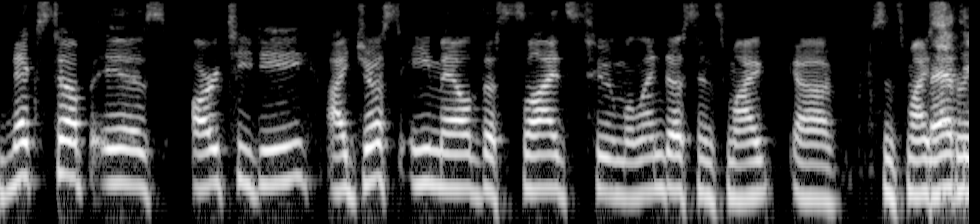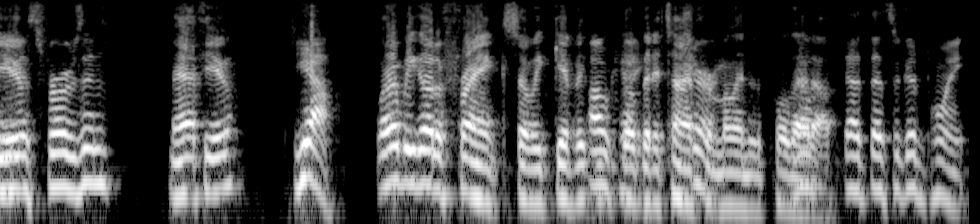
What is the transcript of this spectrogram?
Next up is RTD. I just emailed the slides to Melinda since my uh, since my screen is frozen. Matthew, Yeah. why don't we go to Frank so we give it a little bit of time sure. for Melinda to pull that No, up. That that's a good point.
